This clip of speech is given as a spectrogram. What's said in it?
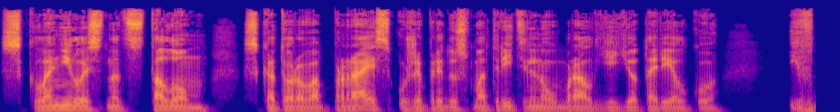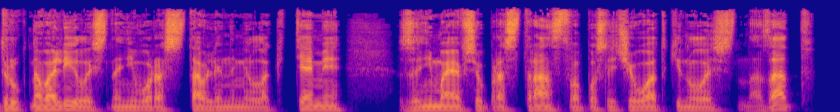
склонилась над столом, с которого Прайс уже предусмотрительно убрал ее тарелку, и вдруг навалилась на него расставленными локтями, занимая все пространство, после чего откинулась назад,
